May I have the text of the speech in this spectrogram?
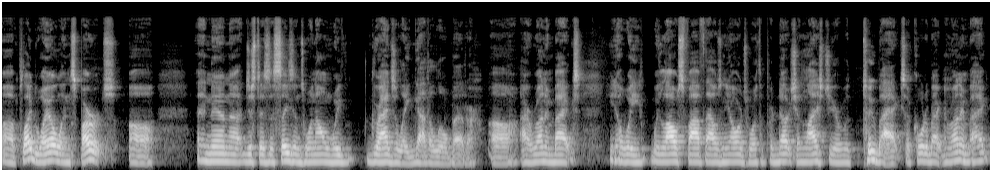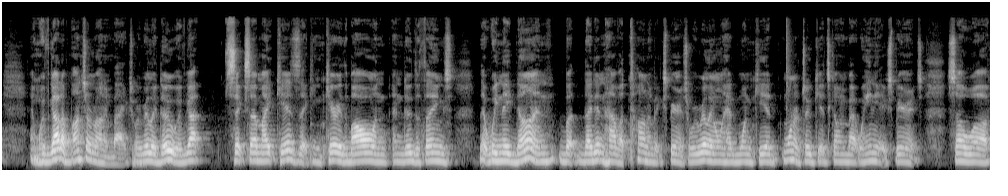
uh, played well in spurts, uh, and then uh, just as the seasons went on, we gradually got a little better. Uh, our running backs, you know, we, we lost 5,000 yards worth of production last year with two backs, a quarterback and a running back, and we've got a bunch of running backs. We really do. We've got six, seven, eight kids that can carry the ball and, and do the things – that we need done, but they didn't have a ton of experience. We really only had one kid, one or two kids coming back with any experience. So uh,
